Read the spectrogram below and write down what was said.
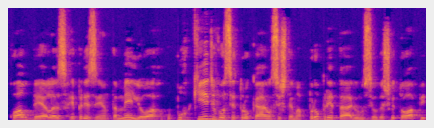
qual delas representa melhor o porquê de você trocar um sistema proprietário no seu desktop,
